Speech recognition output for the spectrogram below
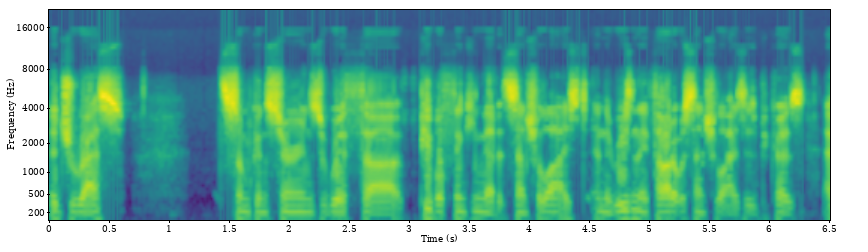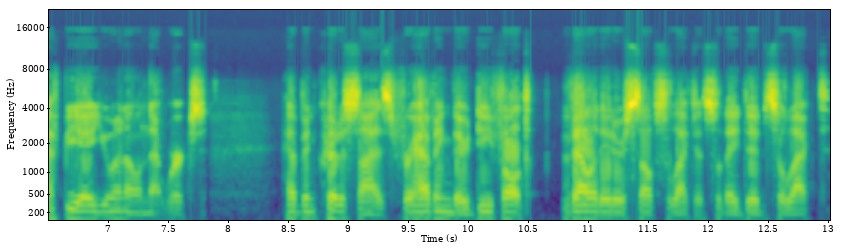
address some concerns with uh, people thinking that it's centralized. And the reason they thought it was centralized is because FBA UNL networks have been criticized for having their default validators self-selected. So they did select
